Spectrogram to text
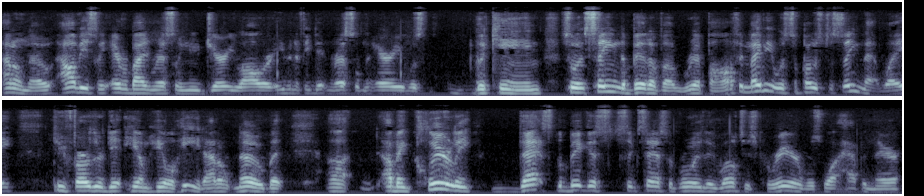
I don't know. Obviously, everybody in wrestling knew Jerry Lawler, even if he didn't wrestle in the area, was the king. So it seemed a bit of a ripoff, and maybe it was supposed to seem that way to further get him heel heat. I don't know, but uh, I mean, clearly that's the biggest success of Roy Lee Welch's career was what happened there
